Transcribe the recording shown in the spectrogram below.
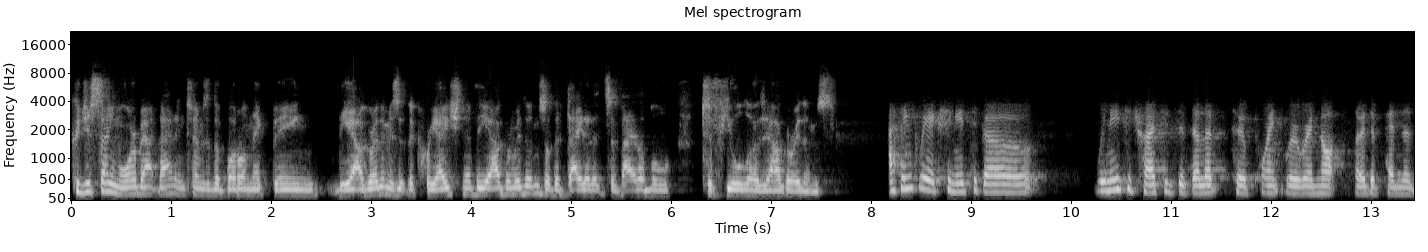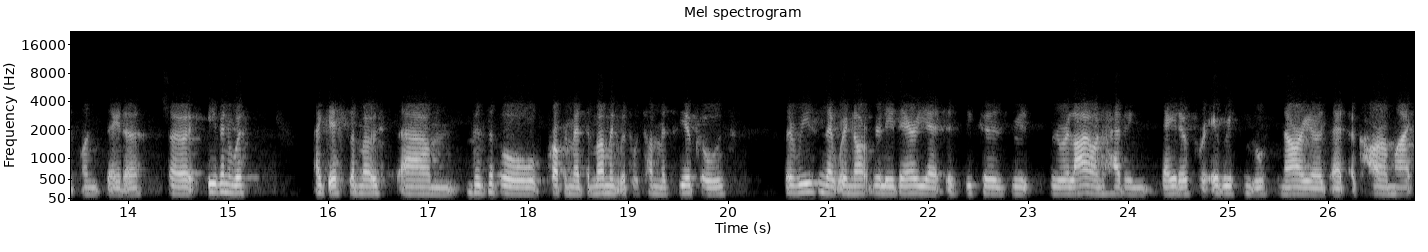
Could you say more about that in terms of the bottleneck being the algorithm? Is it the creation of the algorithms or the data that's available to fuel those algorithms? I think we actually need to go we need to try to develop to a point where we're not so dependent on data. So even with, I guess, the most um, visible problem at the moment with autonomous vehicles, the reason that we're not really there yet is because we, we rely on having data for every single scenario that a car might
